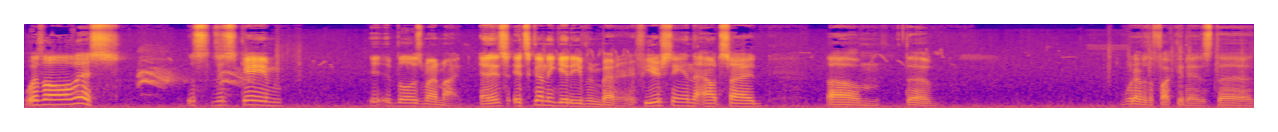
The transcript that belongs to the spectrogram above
with all this? This this game it, it blows my mind, and it's it's gonna get even better. If you're seeing the outside, um, the whatever the fuck it is, the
